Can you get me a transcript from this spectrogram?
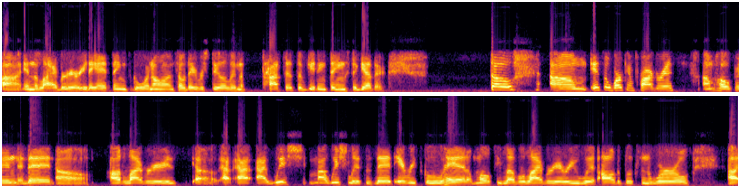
uh, in the library. They had things going on, so they were still in the process of getting things together. So um, it's a work in progress. I'm hoping that uh, all the libraries. Uh, I, I, I wish my wish list is that every school had a multi-level library with all the books in the world, uh,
